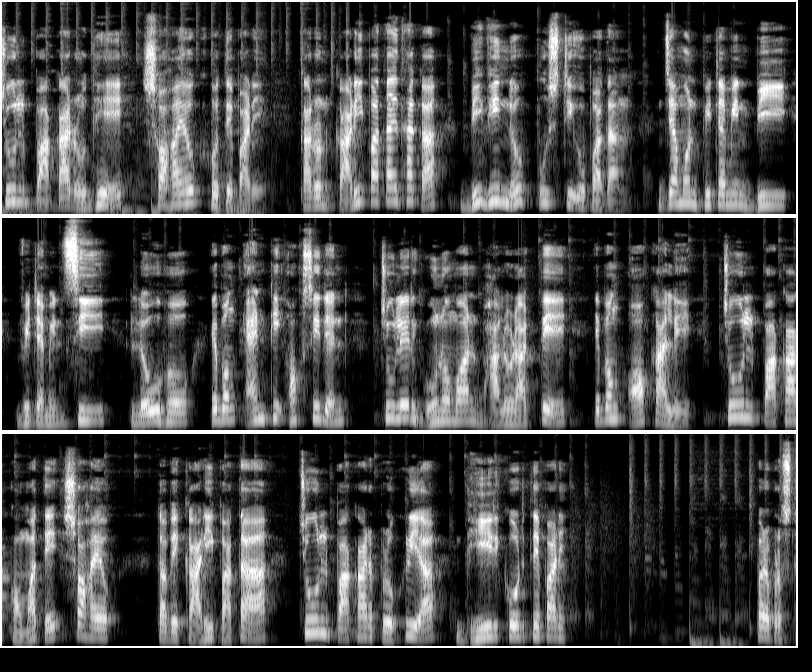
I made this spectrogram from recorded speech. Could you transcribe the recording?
চুল পাকা রোধে সহায়ক হতে পারে, কারণ কারি পাতায় থাকা বিভিন্ন পুষ্টি উপাদান, যেমন ভিটামিন বি ভিটামিন সি লৌহ এবং অ্যান্টিঅক্সিডেন্ট চুলের গুণমান ভালো রাখতে এবং অকালে চুল পাকা কমাতে সহায়ক। তবে কারি পাতা চুল পাকার প্রক্রিয়া ধীর করতে পারে। পরের প্রশ্ন,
